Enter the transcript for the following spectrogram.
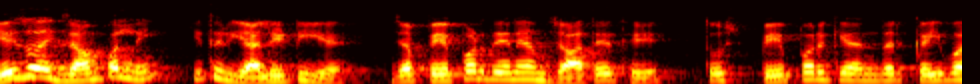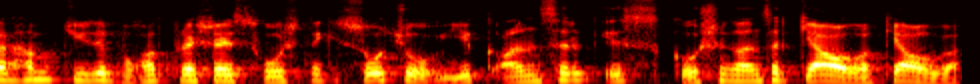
ये जो एग्ज़ाम्पल नहीं, ये तो रियलिटी है। जब पेपर देने हम जाते थे तो उस पेपर के अंदर कई बार हम चीज़ें बहुत प्रेशराइज सोचते हैं कि सोचो, ये आंसर इस क्वेश्चन का आंसर क्या होगा क्या होगा?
